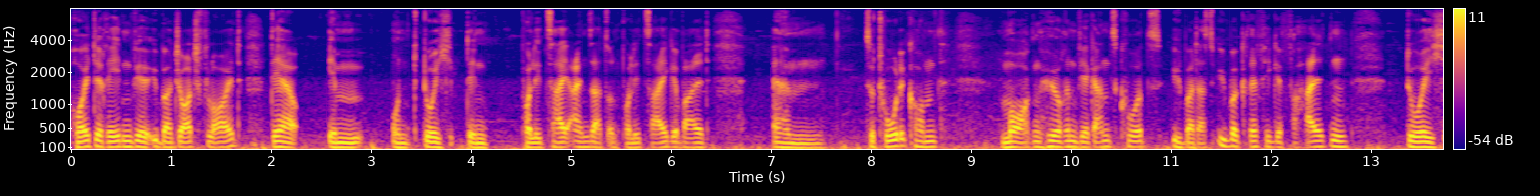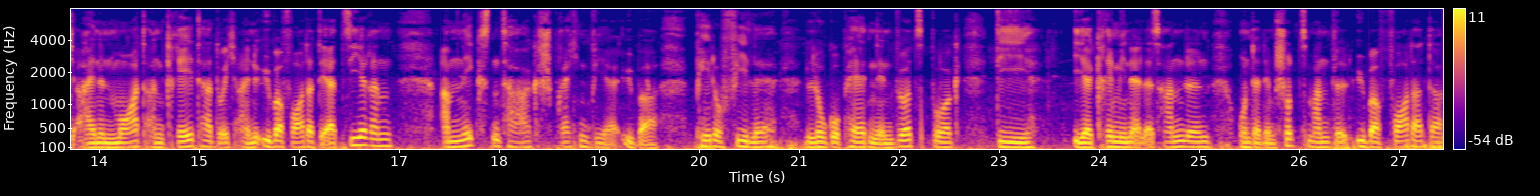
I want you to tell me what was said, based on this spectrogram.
Heute reden wir über George Floyd, der im und durch den Polizeieinsatz und Polizeigewalt ähm, zu Tode kommt. Morgen hören wir ganz kurz über das übergriffige Verhalten durch einen Mord an Greta, durch eine überforderte Erzieherin. Am nächsten Tag sprechen wir über pädophile Logopäden in Würzburg, die ihr kriminelles Handeln unter dem Schutzmantel überforderter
